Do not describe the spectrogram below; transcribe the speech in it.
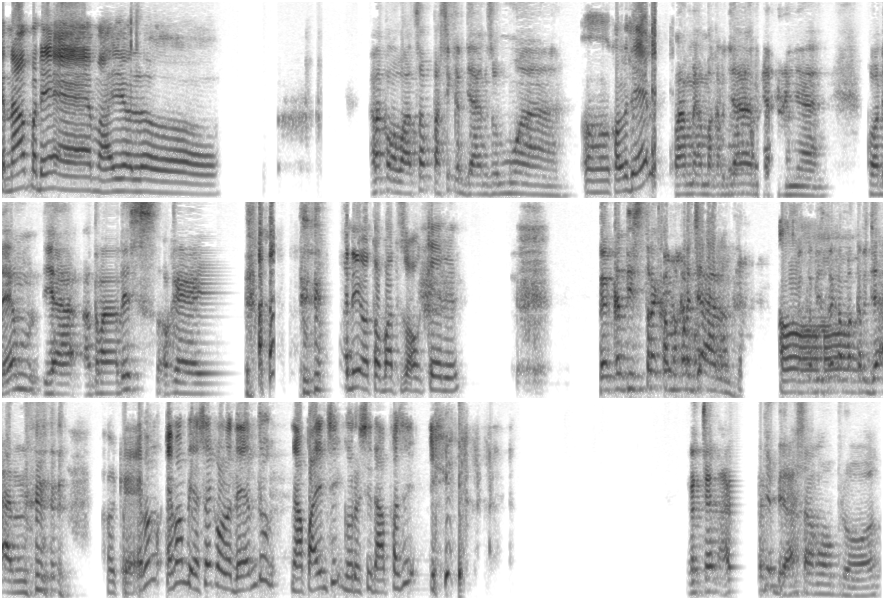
Kenapa DM? Ayo lo. Karena kalau WhatsApp pasti kerjaan semua. Oh, kalau DM? Rame sama kerjaan biasanya. Kalau DM ya otomatis oke. Okay. Ini otomatis oke okay nih. Ke distract sama kerjaan. Oh. Ke distract sama kerjaan. Oke, okay. emang emang biasanya kalau DM tuh ngapain sih? Ngurusin apa sih? ngechat aja biasa ngobrol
